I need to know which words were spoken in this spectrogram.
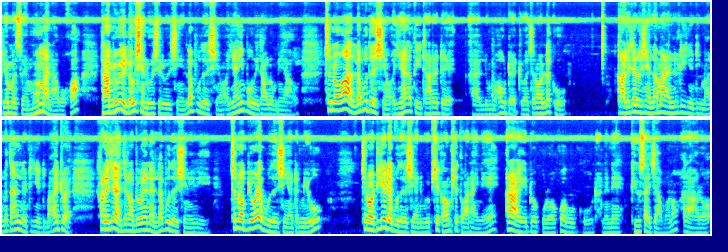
ပြောမှဆိုရင်မွမ်းမှန်တာပေါ့ကွာဒါမျိုးတွေလှုပ်ရှင်လို့ရှိလို့ရှိရင်လက်ပူသက်ရှင်ကိုအရင်ပုံသေးထားလို့မရဘူးကျွန်တော်ကလက်ပူသက်ရှင်ကိုအရင်အသေးထားတတ်တဲ့အဲလူမဟုတ်တဲ့အတွက်ကျွန်တော်လက်ကိုခါလေးကြလို့ရှိရင်လက်မနဲ့လက်တီးရင်ဒီမှာလက်တန်းနဲ့လက်တီးရင်ဒီမှာအဲ့အတွက်ခါလေးကြရင်ကျွန်တော်ပြောရတဲ့လက်ပူသက်ရှင်လေးတွေကျွန်တော်ပြောတဲ့ပူသက်ရှင်ကတစ်မျိုး ကျွန်တော်တီးရတဲ့ position ကဒီလိုဖြစ်ကောင်းဖြစ်သွားနိုင်တယ်အဲ့ဒါတွေအတွက်ကိုတော့ကိုယ့်ကိုယ်ကိုဒါနည်းနည်း view site ကြပါတော့အဲ့ဒါကတော့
